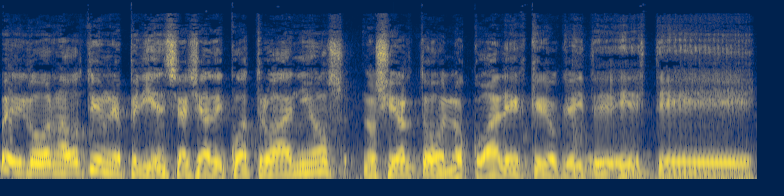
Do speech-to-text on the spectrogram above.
El gobernador tiene una experiencia ya de cuatro años, ¿no es cierto?, en los cuales creo que este,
